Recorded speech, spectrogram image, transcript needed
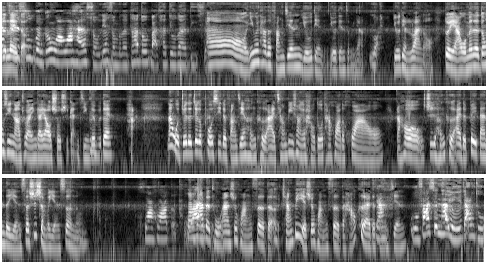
之类的。书本跟娃娃还有手链什么的，他都把它丢在地上，哦，因为他的房间有点有点怎么样？乱。有点乱哦。对呀、我们的东西拿出来应该要收拾干净，对不对？好，那我觉得这个波西的房间很可爱，墙壁上有好多他画的画哦，然后是很可爱的被单的颜色是什么颜色呢？花花的图花案，花花的图案是黄色的，墙壁也是黄色的，好可爱的房间。我发现他有一张图，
